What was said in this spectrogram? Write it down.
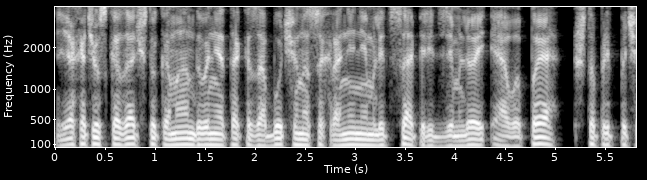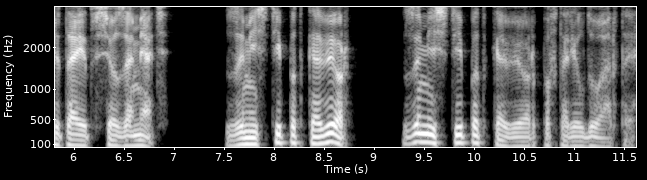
Я хочу сказать, что командование так озабочено сохранением лица перед землей и АВП, что предпочитает все замять. Замести под ковер. Замести под ковер, повторил Дуарте.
